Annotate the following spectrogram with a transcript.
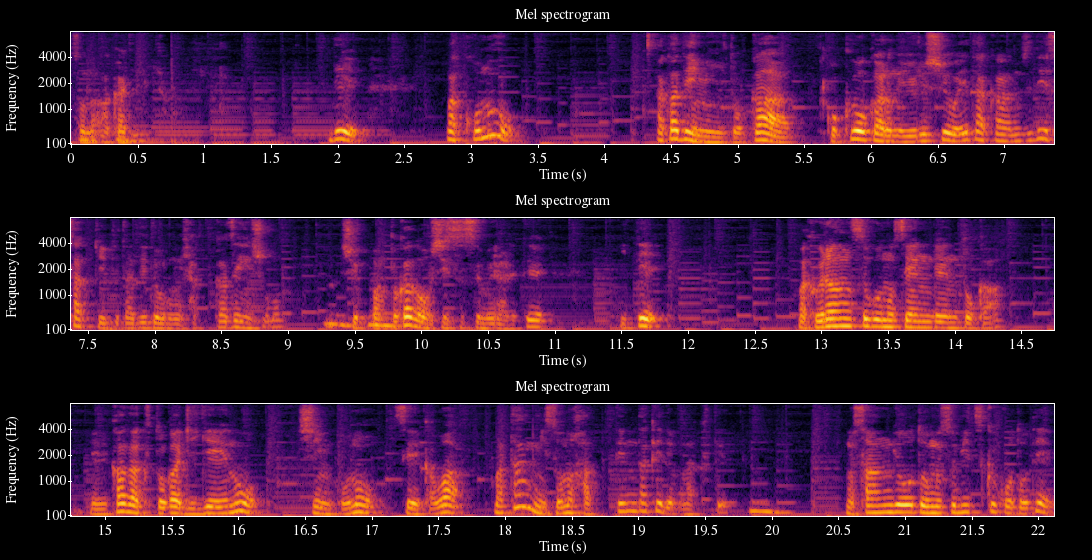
そのアカデミーが。で、まあ、このアカデミーとか国王からの許しを得た感じで、さっき言ってたディドロの百科全書の出版とかが推し進められていて、まあ、フランス語の洗練とか、えー科学とか技芸の進歩の成果は、まあ、単にその発展だけではなくて、うんもう産業と結びつくことで、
